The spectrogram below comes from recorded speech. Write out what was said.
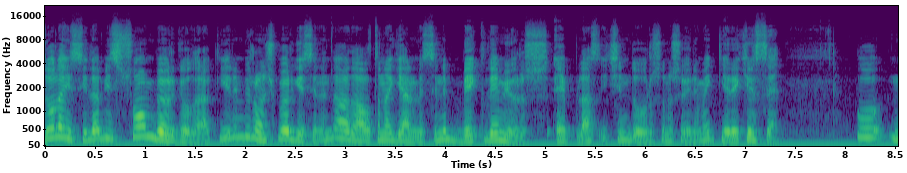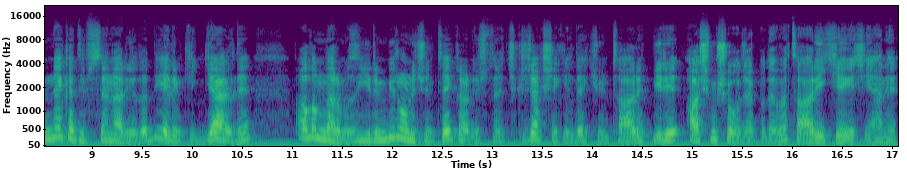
dolayısıyla biz son bölge olarak 21 13 bölgesinin daha da altına gelmesini beklemiyoruz. Eplas için doğrusunu söylemek gerekirse. Bu negatif senaryoda diyelim ki geldi. Alımlarımızı 21-13'ün tekrar üstüne çıkacak şekilde çünkü tarih 1'i aşmış olacak bu defa. Tarih 2'ye geç yani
